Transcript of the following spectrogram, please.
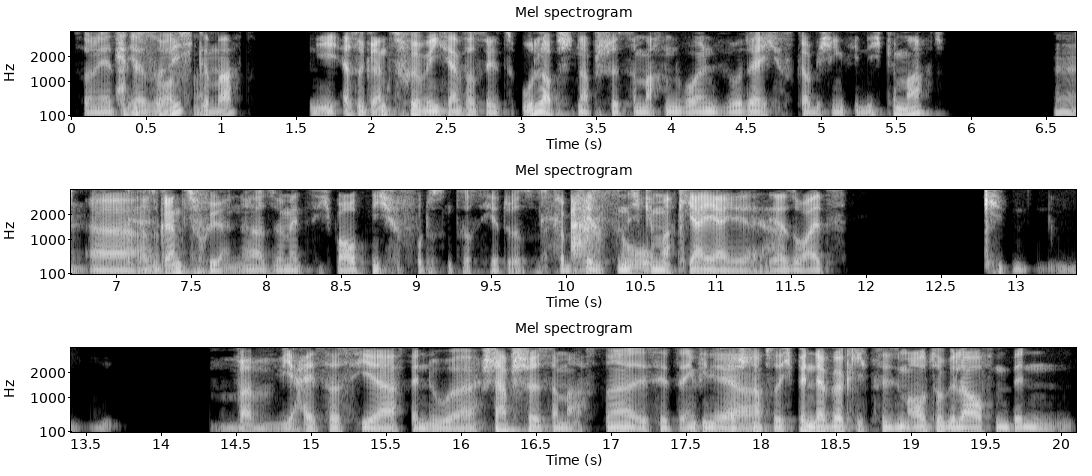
sondern jetzt eher Hättest so du aus nicht gemacht? Nee, also ganz früher, wenn ich einfach so jetzt Urlaubsschnappschüsse machen wollen würde, hätte ich es, glaube ich, irgendwie nicht gemacht. Hm, Äh, Also ganz früher, ne? Also wenn man jetzt sich überhaupt nicht für Fotos interessiert oder so, das glaube ich, hätte ich es nicht so, gemacht. Ja, okay. ja, ja, Ja. ja. so als wie heißt das hier, wenn du äh, Schnappschüsse machst, ne? Ist jetzt irgendwie nicht der Ja. Schnaps. Ich bin da wirklich zu diesem Auto gelaufen, bin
